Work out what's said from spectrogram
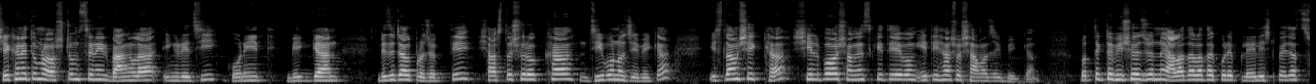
সেখানে তোমরা অষ্টম শ্রেণির বাংলা, ইংরেজি, গণিত, বিজ্ঞান ডিজিটাল প্রযুক্তি, স্বাস্থ্য সুরক্ষা, জীবন ও জীবিকা, ইসলাম শিক্ষা, শিল্প ও সংস্কৃতি এবং ইতিহাস ও সামাজিক বিজ্ঞান। প্রত্যেকটা বিষয়ের জন্য আলাদা আলাদা করে প্লেলিস্ট পেয়ে যাচ্ছ।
